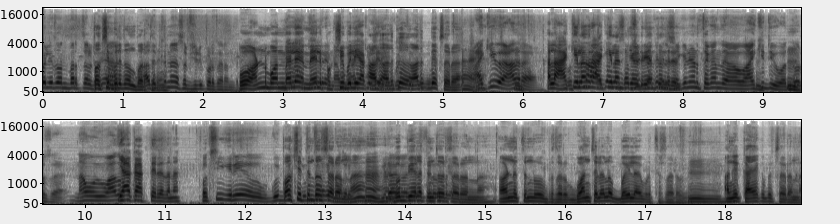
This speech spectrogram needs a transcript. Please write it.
ಬಲಿದು ಒಂದು ಬರ್ತಲ್ಲ ಪಕ್ಷಿ ಬಲಿದು ಒಂದು ಬರ್ತಾರೆ ಅದಕ್ಕನ ಸಬ್ಸಿಡಿ ಕೊಡ್ತಾರೆ ಓ ಹಣ್ಣು ಬಂದ್ಮೇಲೆ ಮೇಲೆ ಪಕ್ಷಿ ಬಲಿ ಹಾಕ್ತಾರೆ ಅದಕ್ಕೆ ಅದಕ್ಕೆ ಬೇಕು ಸರ್. ಹಾಕಿವಿ ಆದ್ರೆ ಅಲ್ಲ ಹಾಕಿಲ್ಲ ಅಂದ್ರೆ ಹಾಕಿಲ್ಲ ಅಂತ ಹೇಳ್ರಿ ಅಂತಂದ್ರೆ. ಸೆಕೆಂಡ್ ಹ್ಯಾಂಡ್ ತಗೊಂಡು ಹಾಕಿದ್ವಿ ಒಂದ್ ವರ್ಷ. ನಾವು ಯಾಕೆ ಹಾಕ್ತೀರಿ ಅದನ್ನ? ಪಕ್ಷಿಗೆ ರೀ ಗುಬ್ಬಿ ಪಕ್ಷಿ ತಿಂತಾವ್ ಸರ್ ಅದನ್ನ ಗುಬ್ಬಿ ಎಲ್ಲ ತಿಂತಾರ ಸರ್ ಅದನ್ನ ಹಣ್ಣು ತಿಂದು ಹೋಗ್ಬಿಡ್ತಾರೆ. ಗೊಂಚಲೆಲ್ಲ ಬೈಲಾಗ್ಬಿಡ್ತಾರೆ ಸರ್ ಅದು ಹಂಗೆ ಕಾಯಕಬೇಕು ಸರ್ ಅನ್ನ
